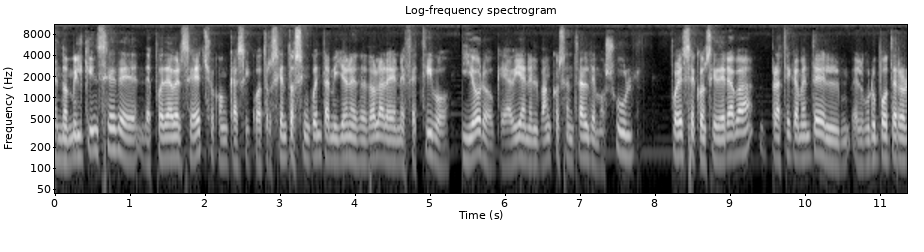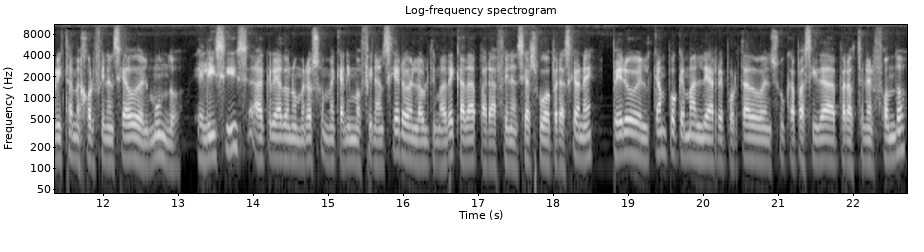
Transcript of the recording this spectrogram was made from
En 2015, después de haberse hecho con casi 450 millones de dólares en efectivo y oro que había en el Banco Central de Mosul, pues se consideraba prácticamente el, el, grupo terrorista mejor financiado del mundo. El ISIS ha creado numerosos mecanismos financieros en la última década para financiar sus operaciones, pero el campo que más le ha reportado en su capacidad para obtener fondos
